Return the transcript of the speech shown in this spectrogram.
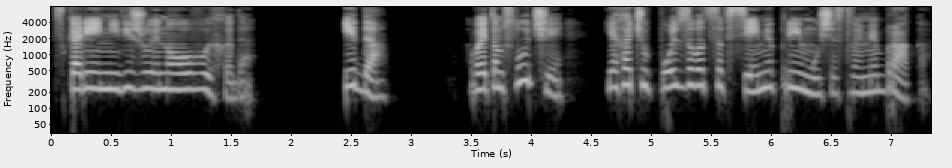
Скорее, не вижу иного выхода. И да, в этом случае я хочу пользоваться всеми преимуществами брака.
